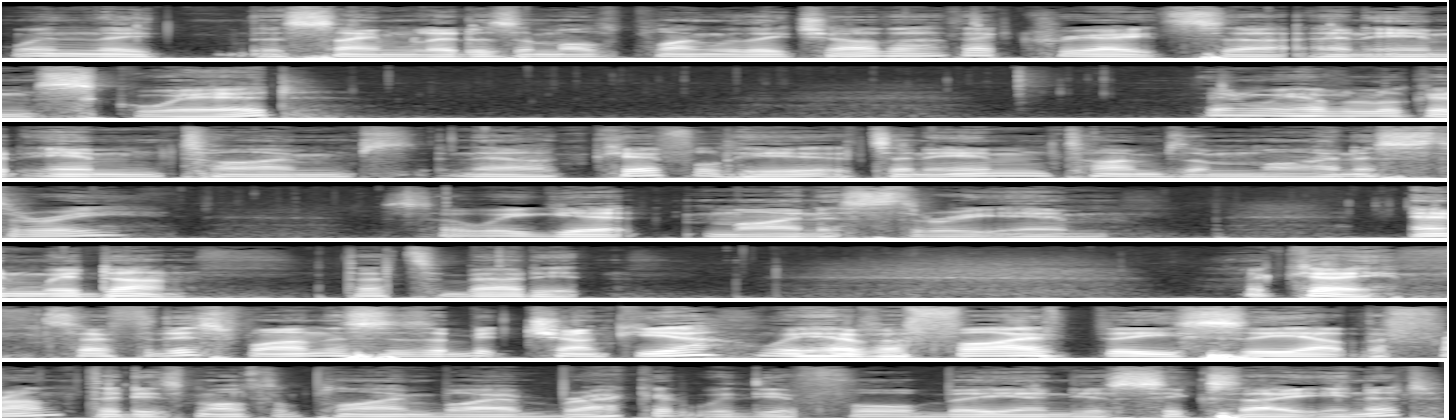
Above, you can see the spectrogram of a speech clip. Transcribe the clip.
when the, the same letters are multiplying with each other, that creates uh, an m squared. Then we have a look at m times, now careful here, it's an m times a minus 3, so we get minus 3m. And we're done. That's about it. Okay, so for this one, this is a bit chunkier. We have a 5bc out the front that is multiplying by a bracket with your 4b and your 6a in it.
